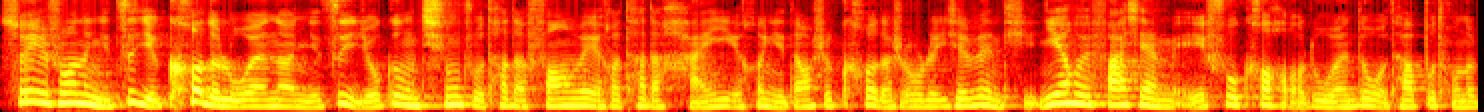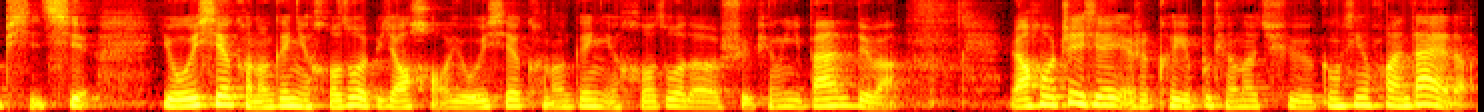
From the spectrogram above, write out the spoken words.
所以说呢，你自己刻的卢恩呢，你自己就更清楚它的方位和它的含义和你当时刻的时候的一些问题。你也会发现每一副刻好的卢恩都有它不同的脾气，有一些可能跟你合作比较好，有一些可能跟你合作的水平一般，对吧？然后这些也是可以不停的去更新换代的，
